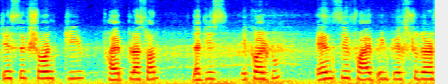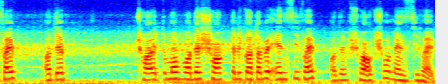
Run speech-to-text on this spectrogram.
টি সিক্স সমান T five plus one that is equal to N C five into X to দেওয়ার ফাইভ অতএব ছয়তম পদের শখ তাহলে কত হবে? এন সি ফাইভ অতএব শখ সমান এন সি ফাইভ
